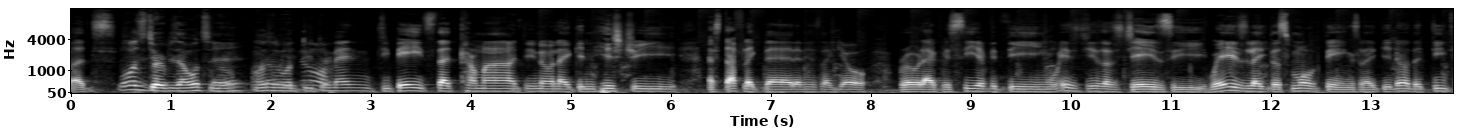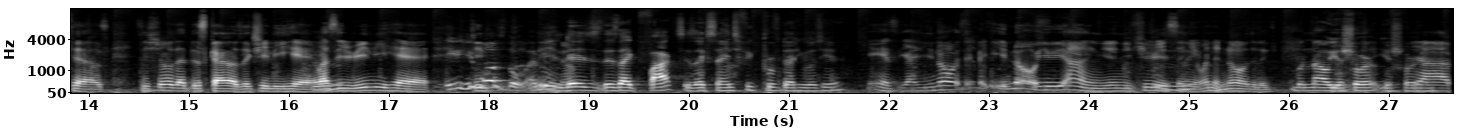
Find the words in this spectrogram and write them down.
but. What's your reason? I want to know. I want to know what you no, do. man, debates that come out, you know, like in history and stuff like that. And it's like, yo, bro, like we see everything. Where's Jesus Jay Z? Where's like the small things, like, you know, the details to show that this guy was actually here? Was he really here? He, he Did- was though. I you mean, know? there's there's like facts, there's like scientific proof that he was here. Yes, yeah, you know, you know, you're young and you're curious and you want to know, like, But now you're sure. You're sure. Yeah,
